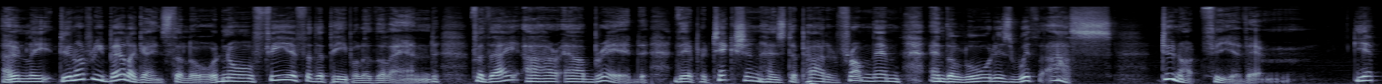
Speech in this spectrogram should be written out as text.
Only do not rebel against the Lord, nor fear for the people of the land, for they are our bread. Their protection has departed from them, and the Lord is with us. Do not fear them. Yet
